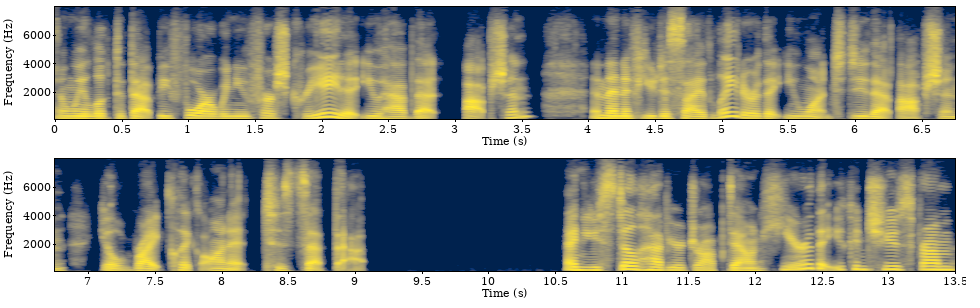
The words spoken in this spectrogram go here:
And we looked at that before. When you first create it, you have that option. And then if you decide later that you want to do that option, you'll right click on it to set that. And you still have your drop down here that you can choose from,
